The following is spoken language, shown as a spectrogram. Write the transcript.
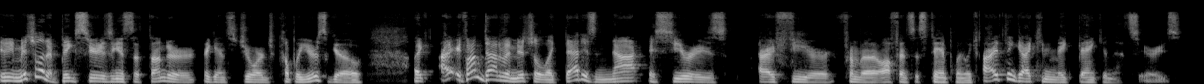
I mean, Mitchell had a big series against the Thunder against George a couple years ago. Like, I, if I'm Donovan Mitchell, like that is not a series I fear from an offensive standpoint. Like I think I can make bank in that series,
